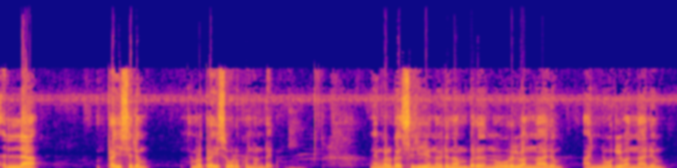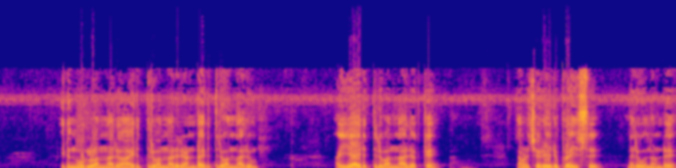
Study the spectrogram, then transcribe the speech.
എല്ലാ പ്രൈസിലും നമ്മൾ പ്രൈസ് കൊടുക്കുന്നുണ്ട്. നിങ്ങൾ ഗസ് ചെയ്യുന്ന ഒരു നമ്പർ നൂറിൽ വന്നാലും അഞ്ഞൂറിൽ വന്നാലും ഇരുന്നൂറിൽ വന്നാലും ആയിരത്തിൽ വന്നാലും രണ്ടായിരത്തിൽ വന്നാലും അയ്യായിരത്തിൽ വന്നാലും ഒക്കെ നമ്മൾ ചെറിയൊരു പ്രൈസ് നൽകുന്നുണ്ട്.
